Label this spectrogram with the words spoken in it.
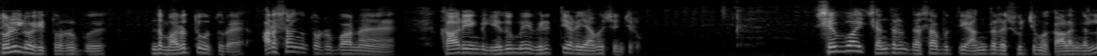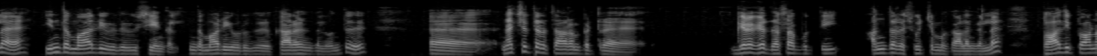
தொழில் வகை தொடர்பு இந்த மருத்துவத்துறை அரசாங்கம் தொடர்பான காரியங்கள் எதுவுமே விருத்தி அடையாமல் செஞ்சிடும் செவ்வாய் சந்திரன் தசாபுத்தி அந்தர சூட்சும காலங்களில் இந்த மாதிரி ஒரு விஷயங்கள் இந்த மாதிரி ஒரு காரகங்கள் வந்து நட்சத்திர தாரம் பெற்ற கிரக தசாபுத்தி அந்தர சூட்சம காலங்களில் பாதிப்பான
